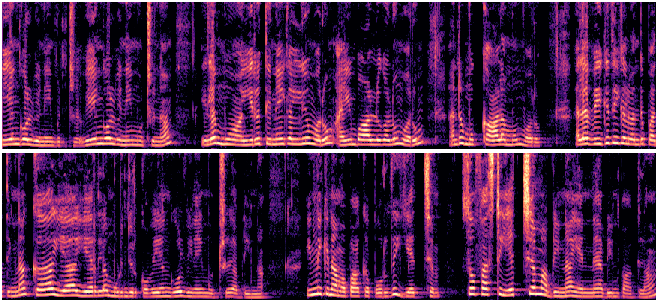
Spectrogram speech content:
வியங்கோல் வினைமுற்று. வியங்கோல் வினைமுற்றுனா இதில் மு இரு திணைகள்லையும் வரும் ஐம்பாளுகளும் வரும் அன்று முக்காலமும் வரும். அதில் விகுதிகள் வந்து பார்த்திங்கன்னா க எ எரில் முடிஞ்சிருக்கும் வேங்கோல் வினைமுற்று அப்படின்னா. இன்றைக்கி நம்ம பார்க்க போகிறது எச்சம். ஸோ ஃபஸ்ட்டு எச்சம் அப்படின்னா என்ன அப்படின்னு பார்க்கலாம்.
